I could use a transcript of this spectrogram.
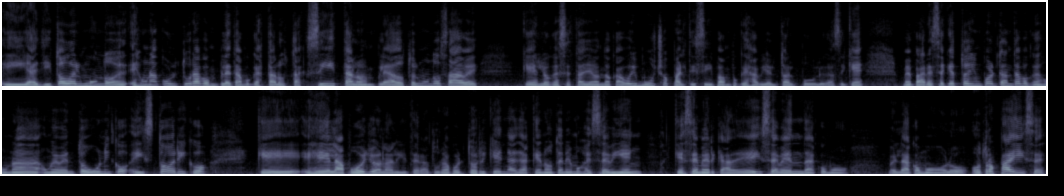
y allí todo el mundo, es una cultura completa porque hasta los taxistas, los empleados, todo el mundo sabe qué es lo que se está llevando a cabo y muchos participan porque es abierto al público. Así que me parece que esto es importante porque es una, un evento único e histórico que es el apoyo a la literatura puertorriqueña, ya que no tenemos ese bien que se mercadee y se venda como, ¿verdad? como los otros países,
